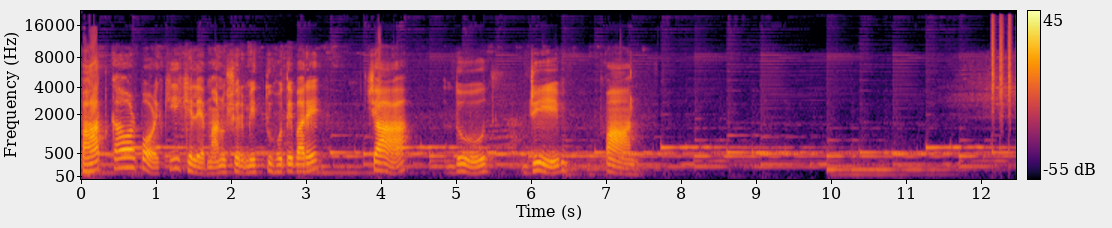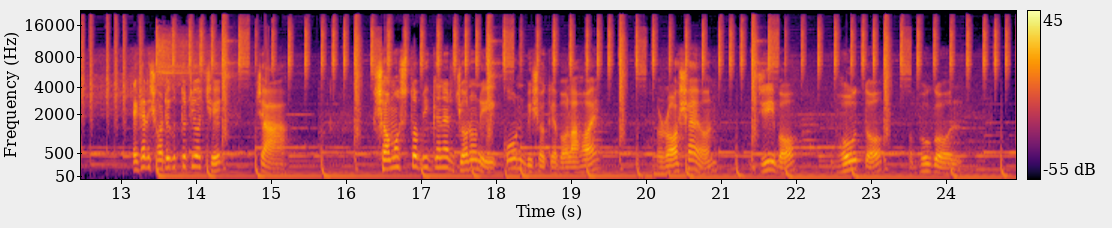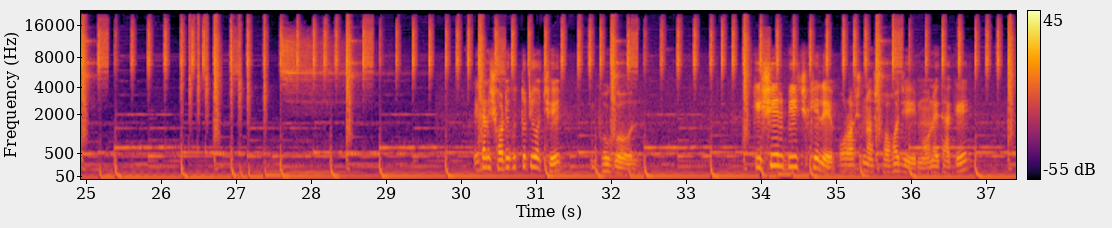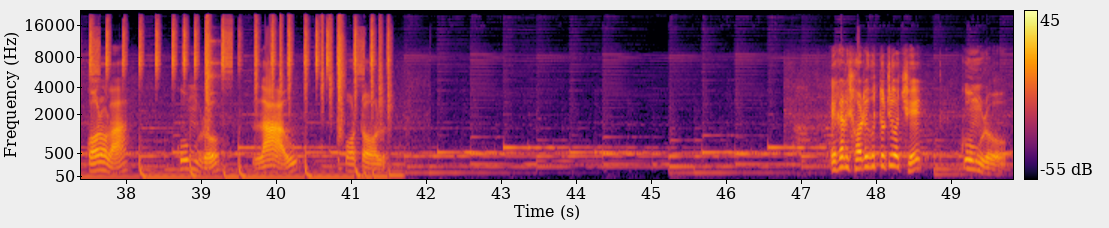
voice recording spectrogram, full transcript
ভাত খাওয়ার পর কি খেলে মানুষের মৃত্যু হতে পারে? চা, দুধ, ডিম, পান। এখানে সঠিক উত্তরটি হচ্ছে চা। সমস্ত বিজ্ঞানের জননী কোন বিষয়কে বলা হয়? রসায়ন, জীব, ভৌত, ভূগোল। এখানে সঠিক উত্তরটি হচ্ছে ভূগোল। কিসের বীজ খেলে পড়াশোনা সহজেই মনে থাকে? করলা, কুমড়ো, লাউ, পটল। এখানে সঠিক উত্তরটি হচ্ছে কুমড়ো।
